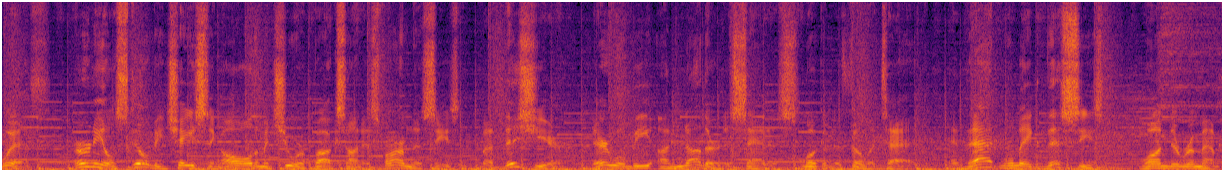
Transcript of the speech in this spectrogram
with. Ernie will still be chasing all the mature bucks on his farm this season, but this year, there will be another DeSantis looking to fill a tag. And that will make this season one to remember.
